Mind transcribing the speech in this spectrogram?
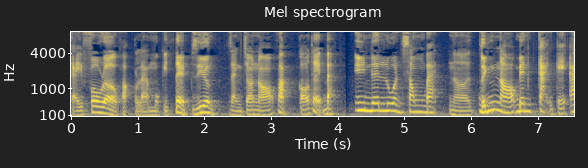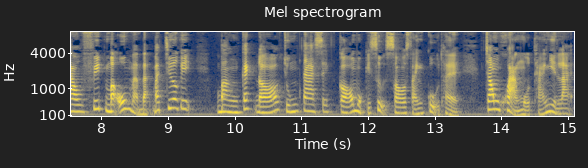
cái folder hoặc là một cái tệp riêng dành cho nó hoặc có thể bạn in lên luôn xong bạn uh, đính nó bên cạnh cái outfit mẫu mà bạn bắt trước ý. Bằng cách đó chúng ta sẽ có một cái sự so sánh cụ thể. Trong khoảng một tháng nhìn lại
